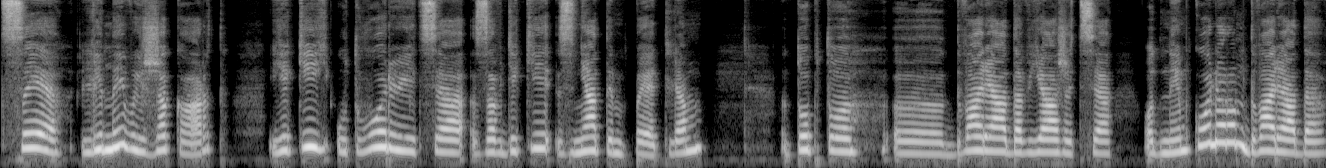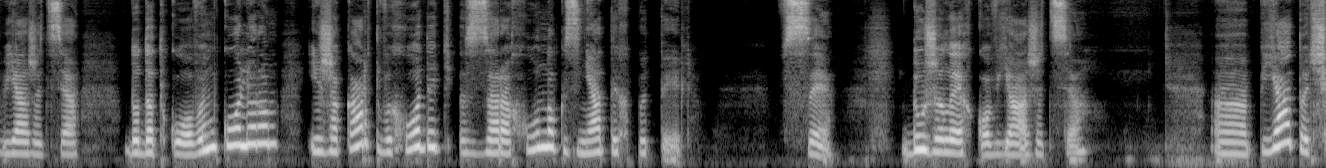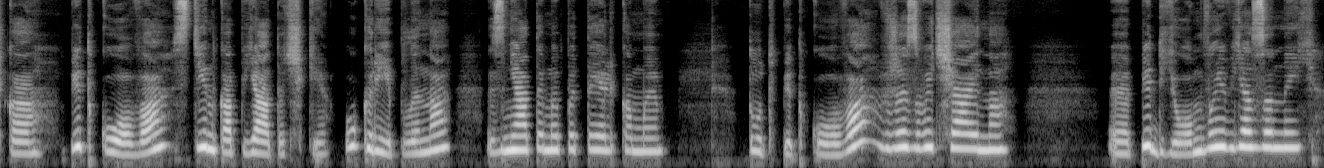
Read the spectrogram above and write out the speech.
Це лінивий жакард, який утворюється завдяки знятим петлям. Тобто е, два ряда в'яжеться одним кольором, два ряда в'яжеться додатковим кольором, і жакард виходить за рахунок знятих петель. Все. Дуже легко в'яжеться. Е, П'яточка підкова, стінка п'яточки укріплена знятими петельками. Тут підкова вже звичайна, е, підйом вив'язаний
